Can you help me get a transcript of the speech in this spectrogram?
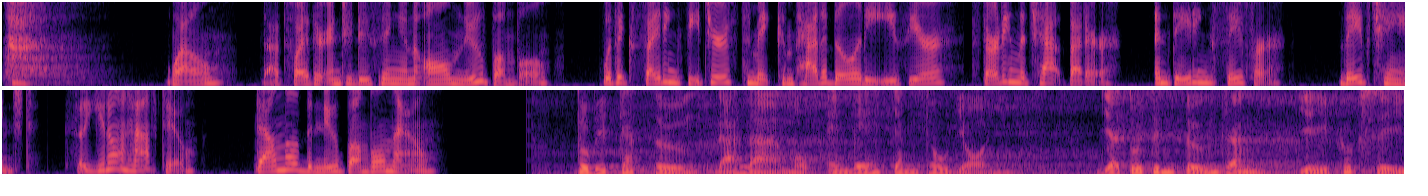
well, that's why they're introducing an all new Bumble with exciting features to make compatibility easier, starting the chat better, and dating safer. They've changed, so you don't have to. Download the new Bumble now. Tôi biết Cát Tường đã là một em bé chăn trâu giỏi Và tôi tin tưởng rằng vị khất sĩ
